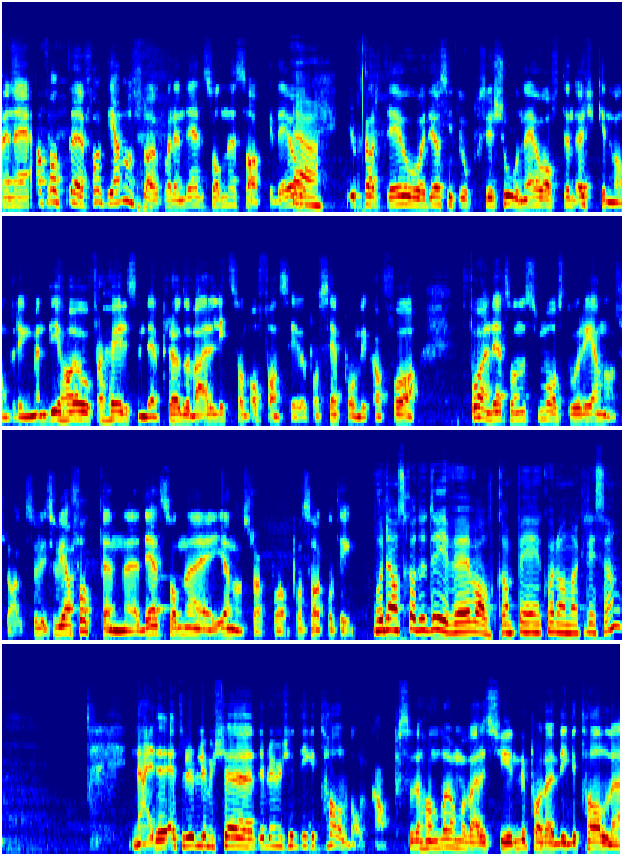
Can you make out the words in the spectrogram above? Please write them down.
men jeg har fått, eh, fått, gjennomslag for en del sånne saker. Det, jo, ja. jo klart, det, jo, det å sitte i opposisjon er jo ofte en ørkenvandring, men de har jo fra Høyre sin del prøvd å være litt sånn offensive på å se på om vi kan få få en del sånne små og store gjennomslag. Så vi, så vi, har fått en del sånne gjennomslag på, på sak og ting. Hvordan skal du drive valgkamp i koronakrisa? Nei, det, jeg tror det blir, mye, det blir mye digital valgkamp. Så det handler om å være synlig på de digitale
